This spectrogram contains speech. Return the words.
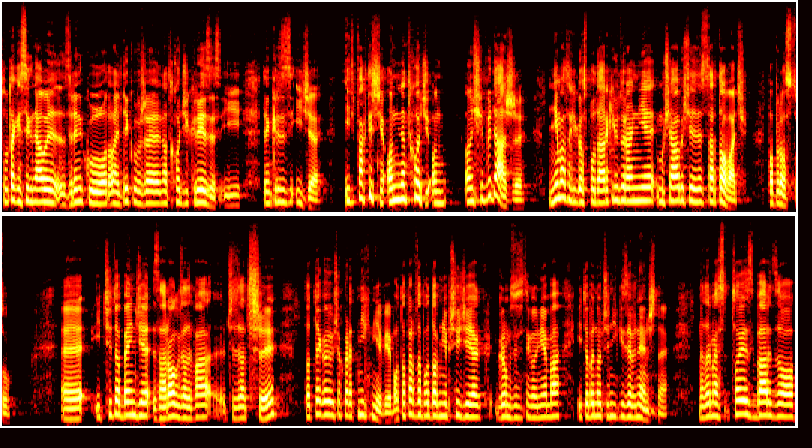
Są takie sygnały z rynku od analityków, że nadchodzi kryzys i ten kryzys idzie. I faktycznie on nadchodzi, on, on się wydarzy. Nie ma takiej gospodarki, która nie musiałaby się zestartować. Po prostu. E, I czy to będzie za rok, za dwa, czy za trzy, to tego już akurat nikt nie wie, bo to prawdopodobnie przyjdzie jak grom z jasnego nieba i to będą czynniki zewnętrzne. Natomiast co jest bardzo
